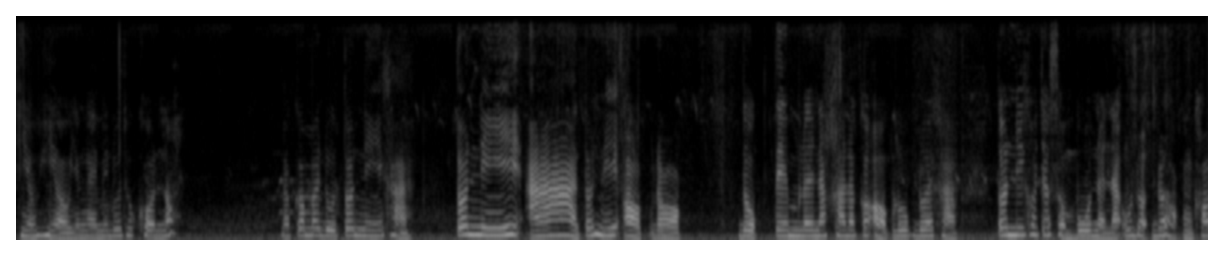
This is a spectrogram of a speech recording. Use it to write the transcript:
เหี่ยวเหี่ยวยังไงไม่รู้ทุกคนเนาะแล้วก็มาดูต้นนี้ค่ะ ต้นนี้อ่าต้นนี้ออกดอกดกเต็มเลยนะคะ แล้วก็ออกลูกด้วยค่ะ ต้นนี้เขาจะสมบูรณ์หน่อยนะอุดดอกของเขา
